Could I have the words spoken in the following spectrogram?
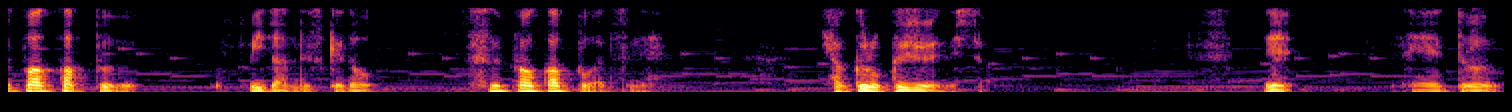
ーパーカップ見たんですけど、スーパーカップがですね、160円でした。で、えっ、と、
